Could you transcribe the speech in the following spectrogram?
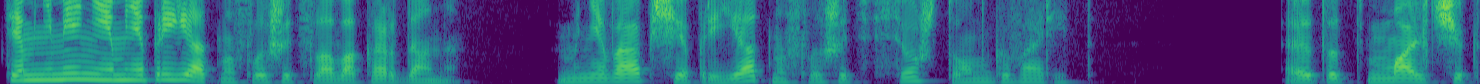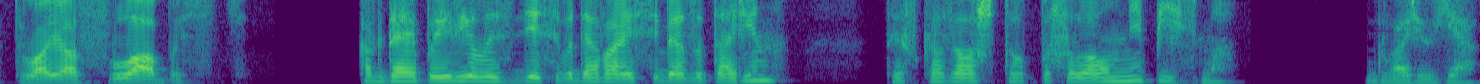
Тем не менее, мне приятно слышать слова Кардана. Мне вообще приятно слышать все, что он говорит. «Этот мальчик — твоя слабость». Когда я появилась здесь, выдавая себя за Тарин, ты сказал, что посылал мне письма. Говорю я.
